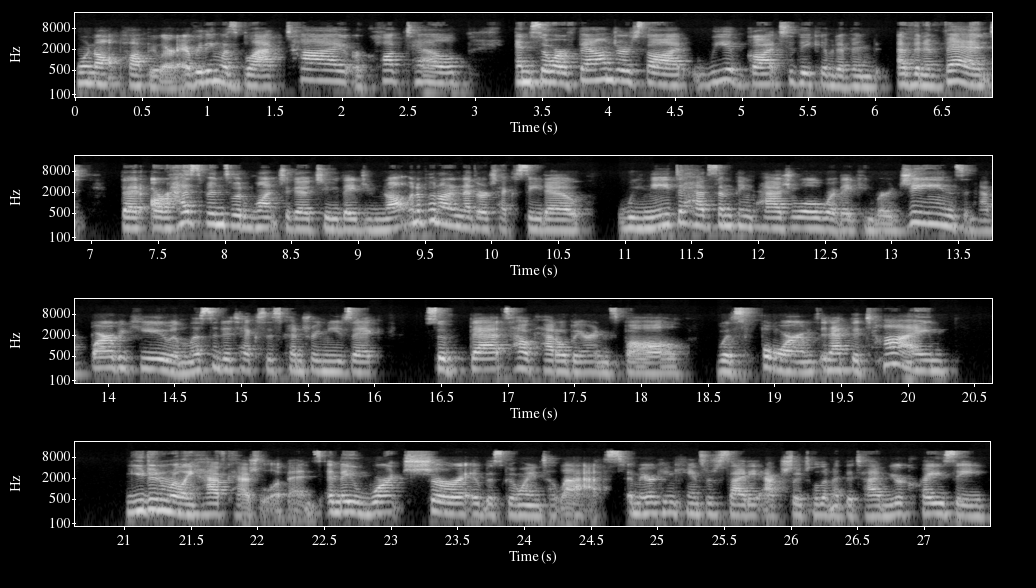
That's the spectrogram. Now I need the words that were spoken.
were not popular. Everything was black tie or cocktail. And so our founders thought we have got to think of an, of an event that our husbands would want to go to. They do not want to put on another tuxedo we need to have something casual where they can wear jeans and have barbecue and listen to Texas country music. So that's how Cattle Barons Ball was formed. And at the time, you didn't really have casual events and they weren't sure it was going to last. American Cancer Society actually told them at the time, You're crazy.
